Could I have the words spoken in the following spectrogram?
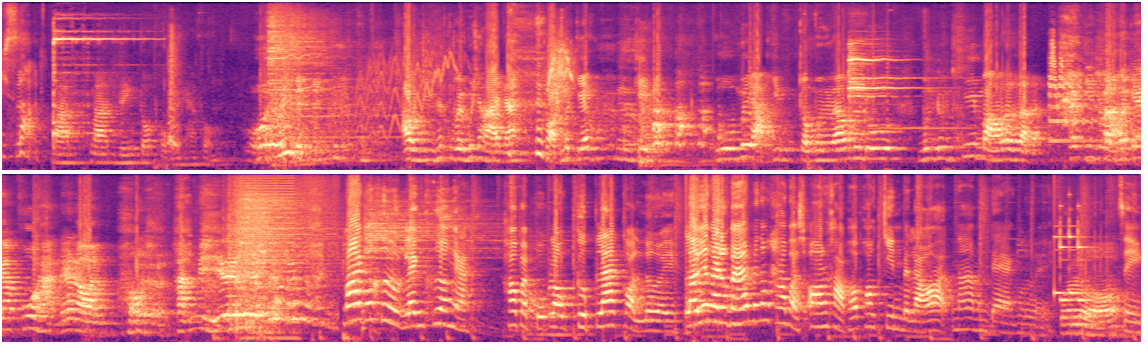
อีสัตว์มา มาดริงก์โต๊ะผมเลยครับผมเอาจริงถ้ากูเป็นผู้ชายนะสอนเมื่อกี้มึงกิน กูไม่อยากกินกับมึงแล้ว มึงดู มึงดูขี้เมาแล้วสัตว์อะถ้ากินแบบเมื่อกี้ผู้หันแน่นอน หันหนีเลย ไม่ก็คือเร่งเครื่องไง เข้าไปปุ๊บเรากึบแรกก่อนเลย แล้วยังไงรู้ไหมไม่ต้องทาบัชออนค่ะ เพราะพอกินไปแล้วอะหน้ามันแดงเลย โอ้เหรอจริง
